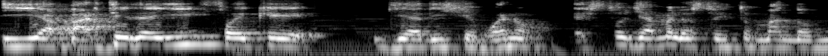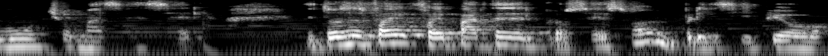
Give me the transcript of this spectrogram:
y a partir de ahí fue que ya dije, bueno, esto ya me lo estoy tomando mucho más en serio. Entonces fue, fue parte del proceso. Al principio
